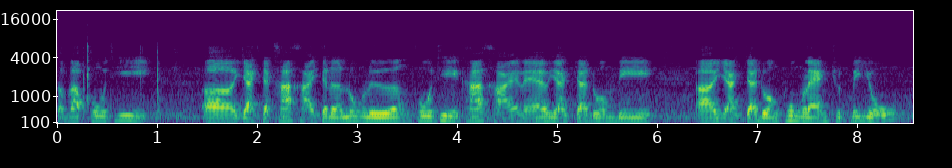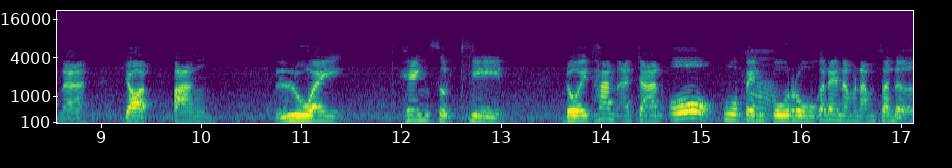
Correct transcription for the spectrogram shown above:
สำหรับผู้ที่เอ่ออยากจะค้าขายเจริญรุ่งเรือง ผู้ที่ค้าขายแล้วอยากจะดวงดีเอ่ออยากจะดวงพุ่งแรงชุดไม่อยู่นะ ยอดปังรวยเฮงสุดขีด โดยท่านอาจารย์โอ้ผู้เป็นค่ะ กูรูก็ได้นำนำเสนอ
